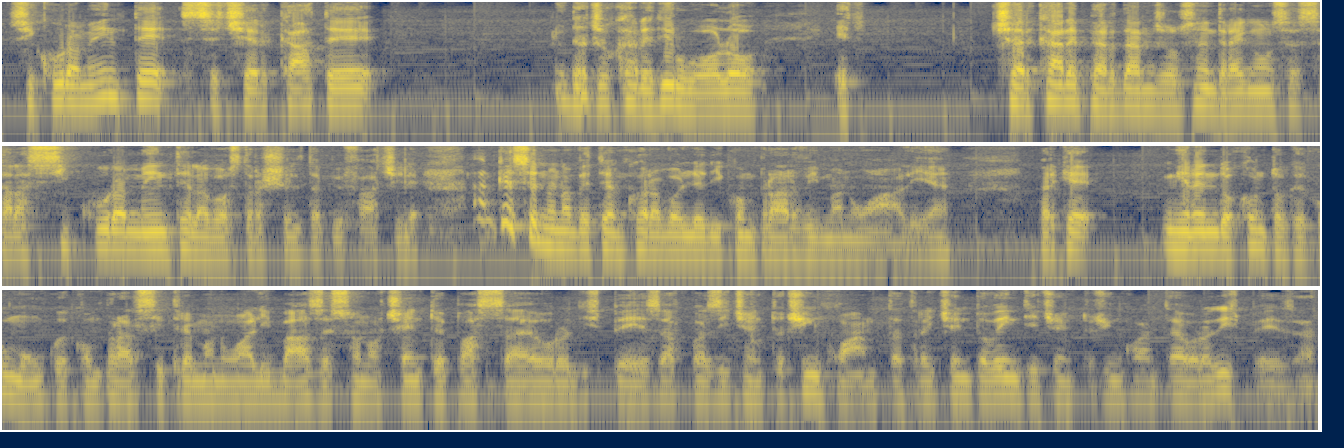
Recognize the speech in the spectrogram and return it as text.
sicuramente se cercate da giocare di ruolo cercare per Dungeons and Dragons sarà sicuramente la vostra scelta più facile, anche se non avete ancora voglia di comprarvi i manuali, eh? perché mi rendo conto che comunque comprarsi tre manuali base sono 100 e passa euro di spesa, quasi 150, tra i 120 e i 150 euro di spesa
